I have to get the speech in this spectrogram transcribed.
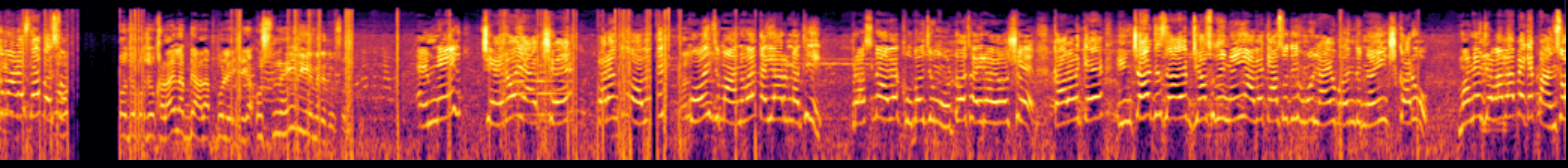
ક્યાં આ એક માણસના બસો वो देखो जो खड़ा है ना अभी हाल आपको लेके गया उसने ही लिए मेरे दो सौ એમને ચહેરો યાદ છે પરંતુ હવે કોઈ જ માનવા તૈયાર નથી પ્રશ્ન હવે ખૂબ જ મોટો થઈ રહ્યો છે કારણ કે ઇન્ચાર્જ સાહેબ જ્યાં સુધી નહીં આવે ત્યાં સુધી હું લાઈવ બંધ નહીં જ કરું મને જવાબ આપે કે પાંચસો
